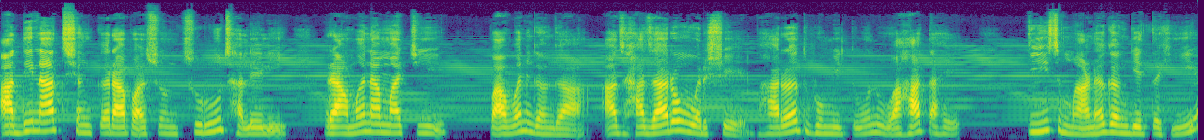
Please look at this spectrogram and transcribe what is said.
आदिनाथ शंकरापासून सुरू झालेली रामनामाची पावनगंगा आज हजारो वर्षे भारतभूमीतून वाहत आहे. तीच माणगंगेतही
